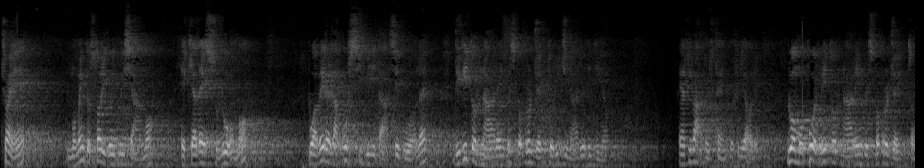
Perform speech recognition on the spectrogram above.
Cioè, il momento storico in cui siamo è che adesso l'uomo può avere la possibilità, se vuole, di ritornare in questo progetto originario di Dio. È arrivato il tempo, figlioli. L'uomo può ritornare in questo progetto.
